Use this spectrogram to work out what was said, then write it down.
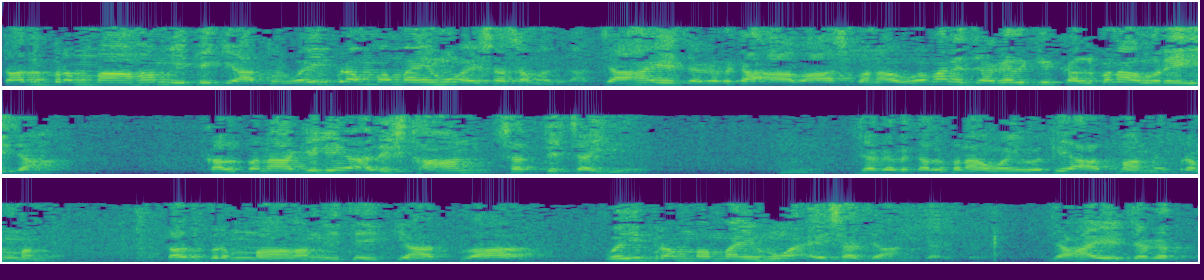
तद ब्रह्माहम इति ज्ञात। वही ब्रह्म मैं हूँ, ऐसा समझना। जहाँ ये जगत का आवास बना हुआ, माने जगत की कल्पना हो रही जहाँ। कल्पना के लिए अधिष्ठान सत्य चाहिए। जगत कल्पना वही होती है, आत्मा में, ब्रह्म में। तद ब्रह्माहम इति ज्ञातवा, वही ब्रह्म मैं हूँ ऐसा जान करके। जहाँ ये जगत,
